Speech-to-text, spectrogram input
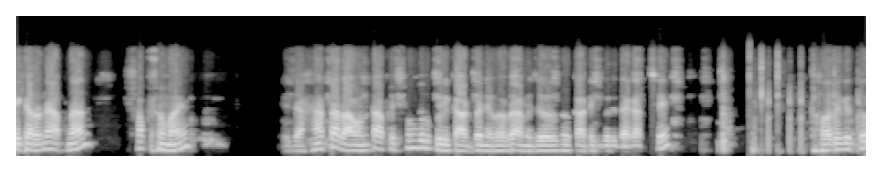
এই কারণে আপনার সব সময় এই যে হাতা রাউন্ডটা আপনি সুন্দর করে কাটবেন এভাবে। আমি যেভাবে কাটিং করে দেখাচ্ছি, তাহলে কিন্তু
